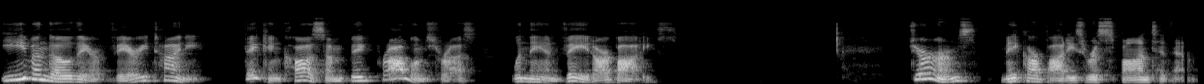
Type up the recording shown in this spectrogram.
Even though they are very tiny, they can cause some big problems for us when they invade our bodies. Germs make our bodies respond to them.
